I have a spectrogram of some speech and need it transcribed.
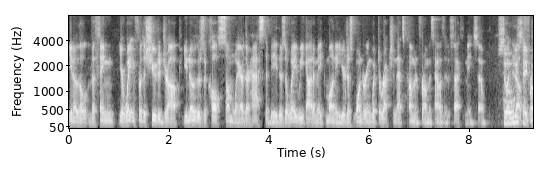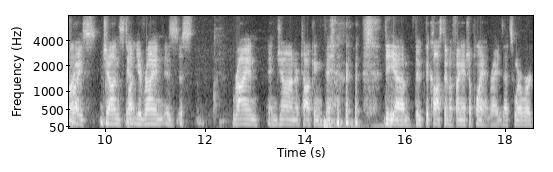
you know, the, the thing you're waiting for the shoe to drop, you know, there's a call somewhere. There has to be. There's a way we got to make money. You're just wondering what direction that's coming from. Is how does it affect me? So, so when we say front, price, John's yeah. your Ryan is, is Ryan and John are talking the the, um, the the cost of a financial plan, right? That's where we're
